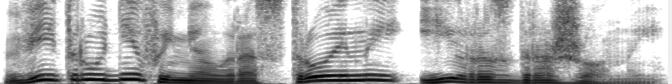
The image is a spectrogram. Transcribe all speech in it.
Вид Руднев имел расстроенный и раздраженный.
